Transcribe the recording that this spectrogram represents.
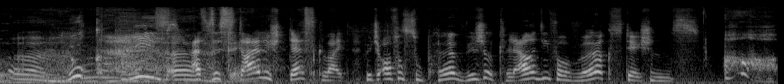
Uh, look, please, at this stylish desk light, which offers superb visual clarity for workstations. Ah,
